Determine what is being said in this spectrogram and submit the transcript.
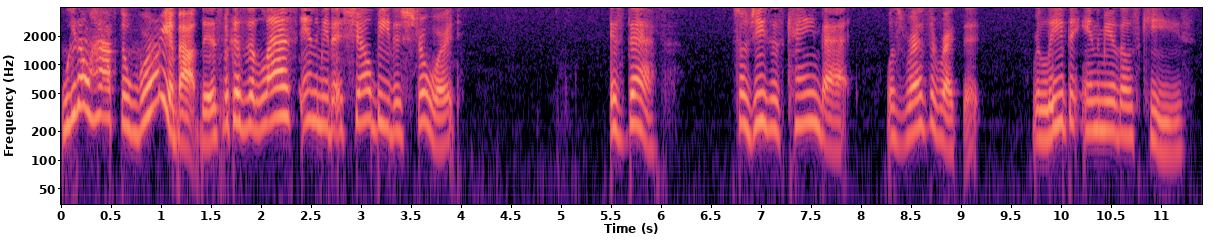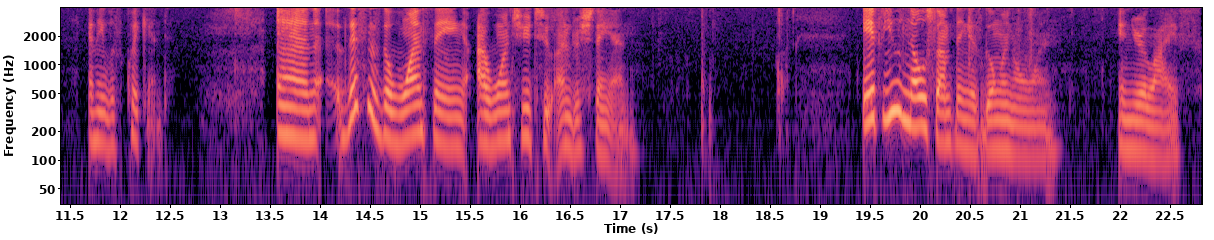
we don't have to worry about this because the last enemy that shall be destroyed is death. So Jesus came back, was resurrected, relieved the enemy of those keys, and he was quickened. And this is the one thing I want you to understand. If you know something is going on in your life,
